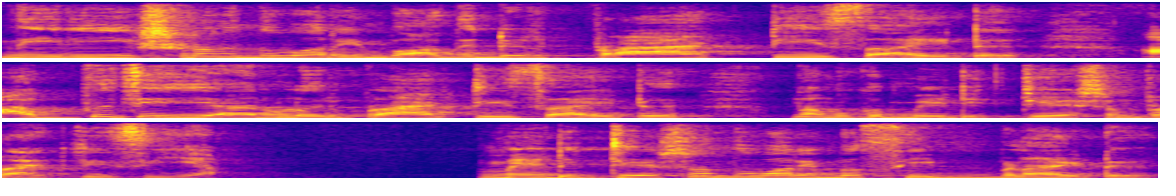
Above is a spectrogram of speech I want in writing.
നിരീക്ഷണം എന്ന് പറയുമ്പോൾ അതിന്റെ ഒരു പ്രാക്ടീസായിട്ട് അത് ചെയ്യാനുള്ള ഒരു പ്രാക്ടീസായിട്ട് നമുക്ക് മെഡിറ്റേഷൻ പ്രാക്ടീസ് ചെയ്യാം. മെഡിറ്റേഷൻ എന്ന് പറയുമ്പോൾ സിമ്പിളായിട്ട്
